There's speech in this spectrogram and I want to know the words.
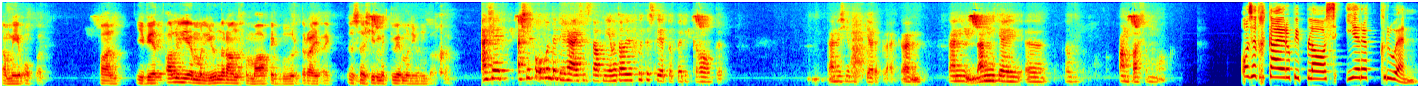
dan moet jy op het. want jy weet al hoe jy 'n miljoen rand gemaak het boerdery uit is as jy met 2 miljoen begin. As jy as jy vanoggend uit die reis stap nie met al jou voete sleep op by die kraal toe. Dan is jy op 'n verkeerde plek. En dan dan moet jy 'n uh, 'n aanpassing maak. Ons het gekuier op die plaas Ere Kroon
